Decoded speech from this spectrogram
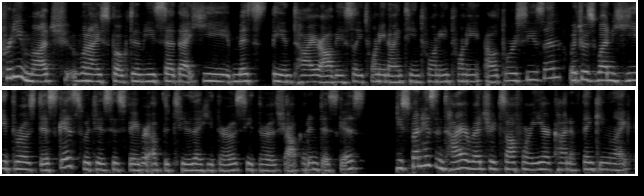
pretty much when I spoke to him, he said that he missed the entire, obviously, 2019 2020 outdoor season, which was when he throws discus, which is his favorite of the two that he throws. He throws shot put and discus. He spent his entire redshirt sophomore year kind of thinking, like,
